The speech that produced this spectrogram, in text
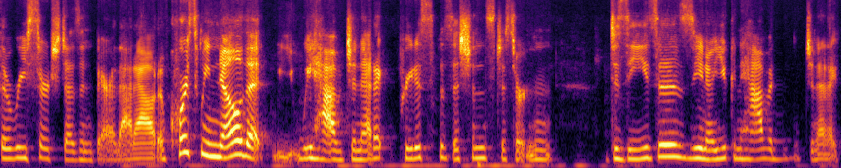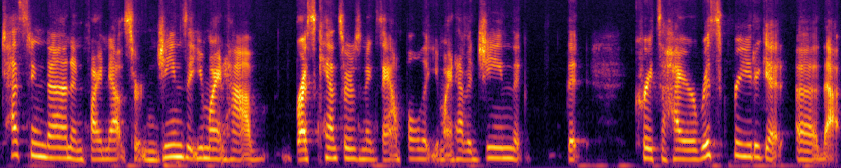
the research doesn't bear that out. Of course, we know that we have genetic predispositions to certain diseases you know you can have a genetic testing done and find out certain genes that you might have. Breast cancer is an example that you might have a gene that that creates a higher risk for you to get uh, that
